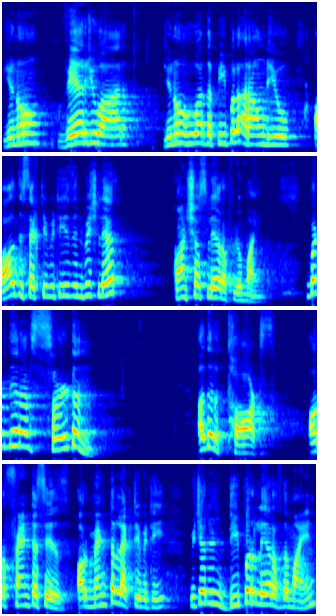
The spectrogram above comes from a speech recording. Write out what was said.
you know where you are, you know who are the people around you. All this activity is in which layer? Conscious layer of your mind. But there are certain other thoughts or fantasies or mental activity which are in deeper layer of the mind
